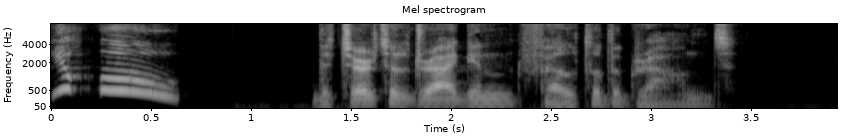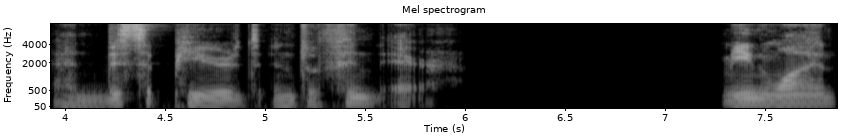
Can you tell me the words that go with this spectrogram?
Yoo-hoo! The turtle dragon fell to the ground and disappeared into thin air. Meanwhile,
